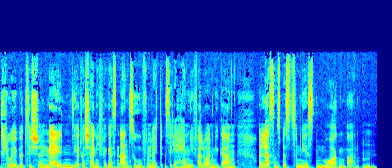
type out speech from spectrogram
Chloe wird sich schon melden. Sie hat wahrscheinlich vergessen anzurufen. Vielleicht ist ihr Handy verloren gegangen. Und lass uns bis zum nächsten Morgen warten.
